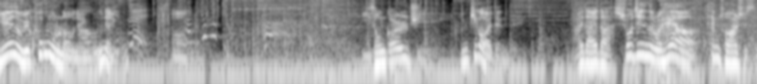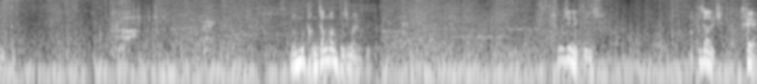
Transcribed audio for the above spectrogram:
얘는 왜 코구모로 나오냐? 이거 뭐냐 이거? 아 그래 그래. 이성 깔쥐 인피가 와야 되는데. 아니다 아니다. 쇼진으로 해야 템 소화할 수 있을 듯. 너무 당장만 보지 말고. 쇼진의 근수. 나쁘지 않을 지도 퇴.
